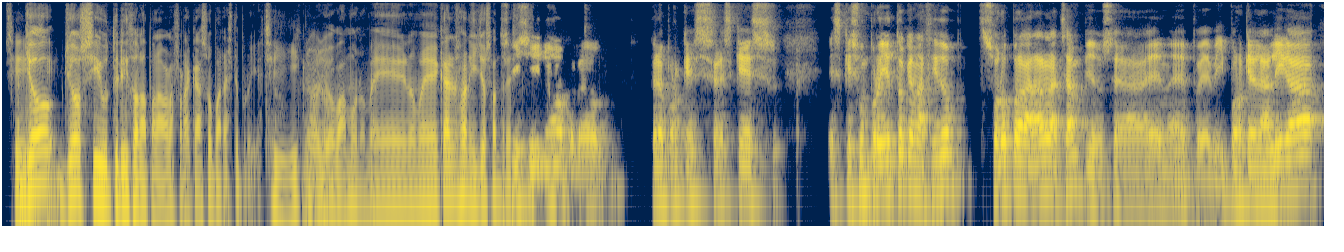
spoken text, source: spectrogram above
Sí, yo, sí. yo sí utilizo la palabra fracaso para este proyecto. Sí, claro. yo, vamos, no me, no me caen los anillos, Andrés. Sí, sí, no, pero, pero porque es, es que es, es que es un proyecto que ha nacido solo para ganar la Champions. O sea, en, eh, y porque la liga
